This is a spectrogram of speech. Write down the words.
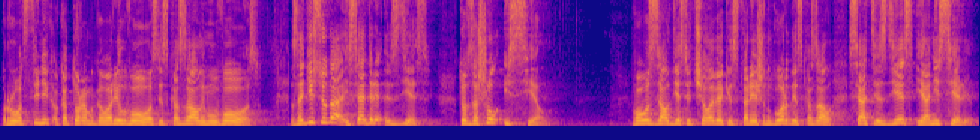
родственник, о котором говорил Воз, и сказал ему, Воз, зайди сюда и сядь здесь. Тот зашел и сел. Воз взял 10 человек из старейшин города и сказал, сядьте здесь, и они сели.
